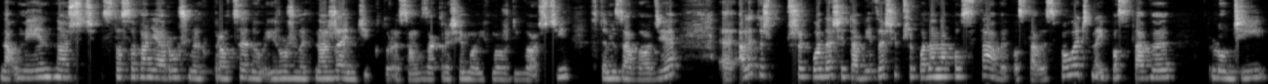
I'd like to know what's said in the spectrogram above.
na umiejętność stosowania różnych procedur i różnych narzędzi, które są w zakresie moich możliwości w tym zawodzie, e, ale też przekłada się, ta wiedza się przekłada na postawy, postawy społeczne i postawy ludzi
